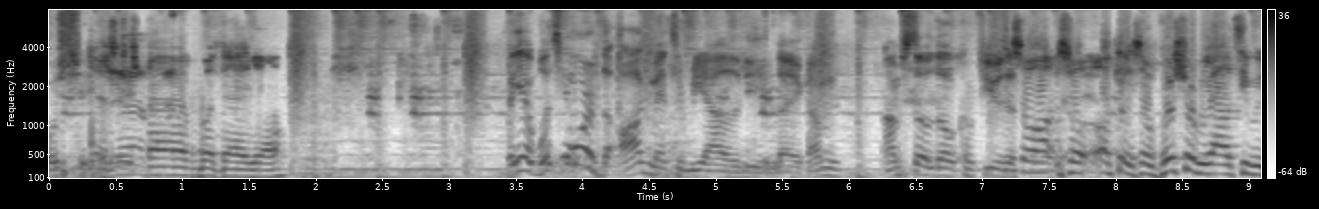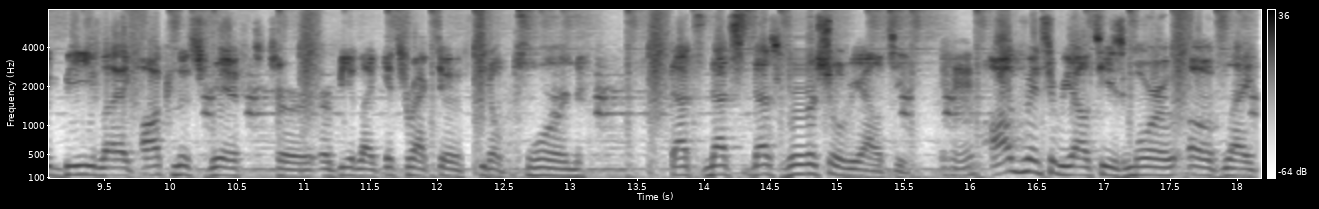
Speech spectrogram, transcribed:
Oh shit. Yeah, Yeah. sorry about uh, yeah. But yeah, what's more of the augmented reality? Like, I'm I'm still a little confused. So, so that okay, so virtual reality would be like Oculus Rift or, or be like interactive, you know, porn. That's that's that's virtual reality. Mhm. Augmented reality is more of like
